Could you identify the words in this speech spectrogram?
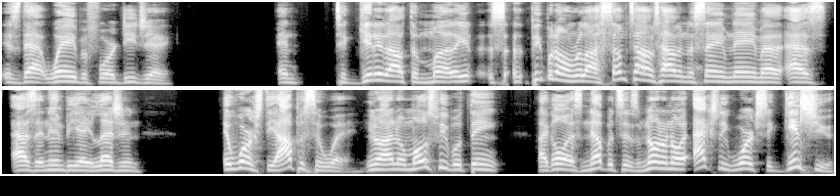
is that way before DJ and to get it out the mud uh, people don't realize sometimes having the same name as as an NBA legend it works the opposite way. You know I know most people think like oh it's nepotism. No no no it actually works against you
